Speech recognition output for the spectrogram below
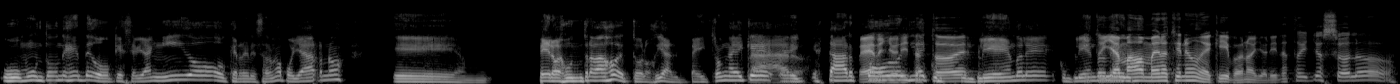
hubo un montón de gente o que se habían ido o que regresaron a apoyarnos. eh, pero es un trabajo de todos los días. El Patreon hay que, Claro. hay que estar Bueno, todo el día estoy- cumpliéndole, Y tú cumpliéndole. ya más o menos tienes un equipo, ¿no? Yo ahorita estoy yo solo.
